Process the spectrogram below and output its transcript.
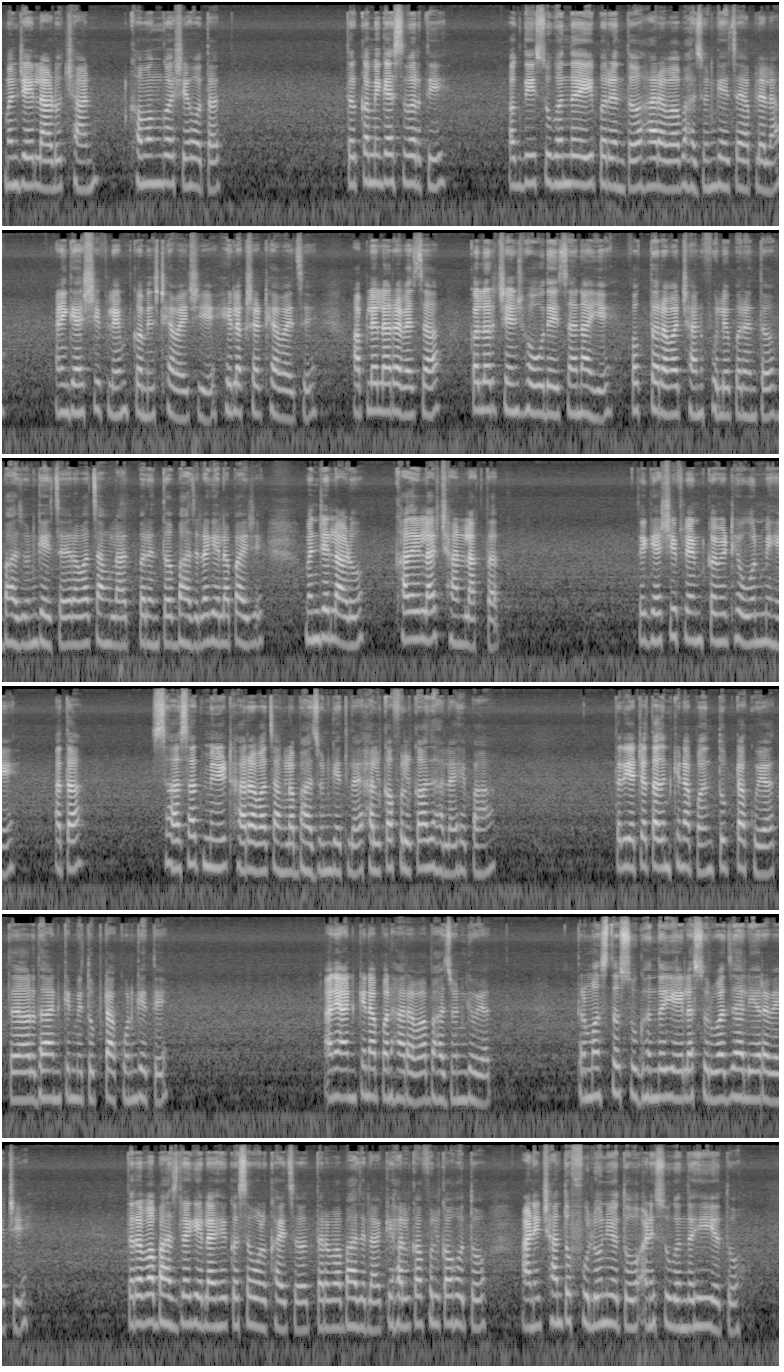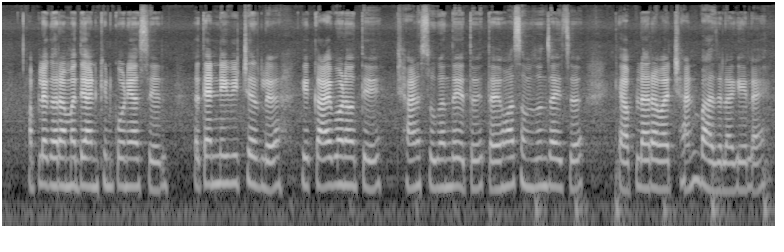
म्हणजे लाडू छान खमंग असे होतात. तर कमी गॅसवरती अगदी सुगंध येईपर्यंत हा रवा भाजून घ्यायचा आहे आपल्याला. आणि गॅसची फ्लेम कमीच ठेवायची आहे हे लक्षात ठेवायचे आपल्याला रव्याचा कलर चेंज होऊ द्यायचा नाही आहे फक्त रवा छान फुलेपर्यंत भाजून घ्यायचा आहे रवा चांगला आतपर्यंत भाजला गेला पाहिजे. म्हणजे लाडू खायला छान लागतात. ते गॅसची फ्लेम कमी ठेवून मी हे आता सहा सात मिनिट हा रवा चांगला भाजून घेतला आहे हलका फुलका झाला आहे हे पहा. तर याच्यात आणखीन आपण तूप टाकूया. तर अर्धा आणखीन मी तूप टाकून घेते. आणि आणखीन आपण हा रवा भाजून घेऊयात. तर मस्त सुगंध यायला सुरुवात झाली आहे रव्याची. तर रवा भाजला गेला हे कसं ओळखायचं? तर रवा भाजला की हलका फुलका होतो आणि छान तो फुलून येतो आणि सुगंधही येतो. आपल्या घरामध्ये आणखीन कोणी असेल तर त्यांनी विचारलं की काय बनवते? छान सुगंध येतो आहे तेव्हा समजून जायचं की आपला रवा छान भाजला गेला आहे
